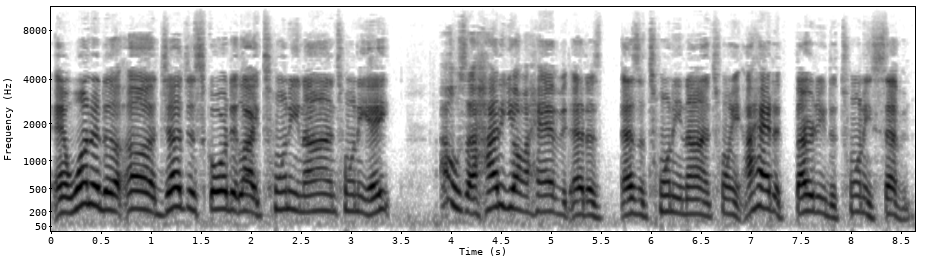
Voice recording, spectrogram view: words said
And one of the uh judges scored it like 29, 28. I was like, how do y'all have it at a, as a 29, 20? I had it 30 to 27.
